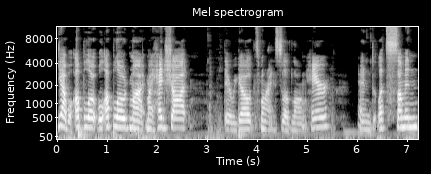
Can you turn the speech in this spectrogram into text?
Yeah, we'll upload we'll upload my my headshot. There we go. That's when I still had long hair. And let's summon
